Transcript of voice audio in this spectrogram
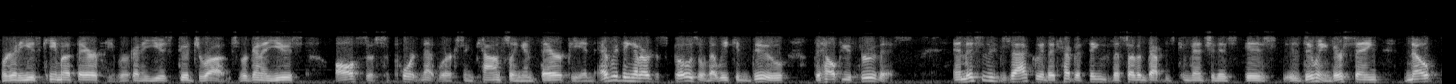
We're going to use chemotherapy. We're going to use good drugs. We're going to use also support networks and counseling and therapy and everything at our disposal that we can do to help you through this. And this is exactly the type of thing that the Southern Baptist Convention is, is, is doing. They're saying, nope,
